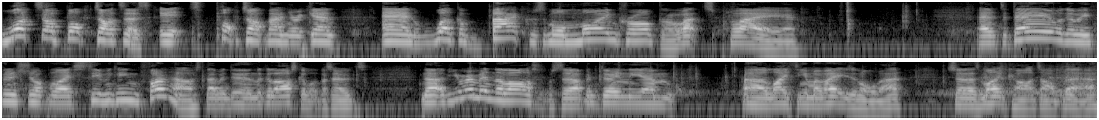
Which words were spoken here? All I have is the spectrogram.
What's up, Pop Tartars? It's Pop Tart Man here again, and welcome back to some more Minecraft Let's Play. And today we're going to be finishing off my Stephen King Funhouse that I've been doing in the last couple of episodes. Now, if you remember in the last episode, I've been doing the um, uh, lighting in my maze and all that. So there's minecarts up there,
